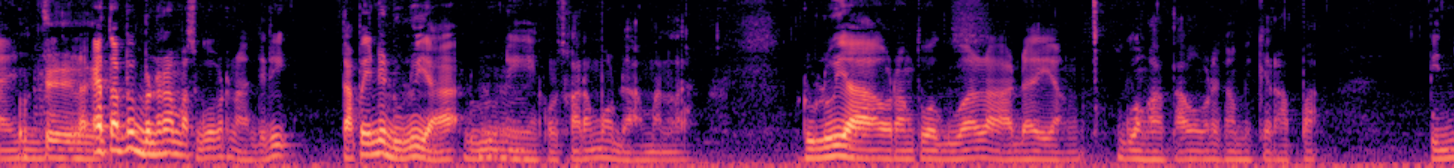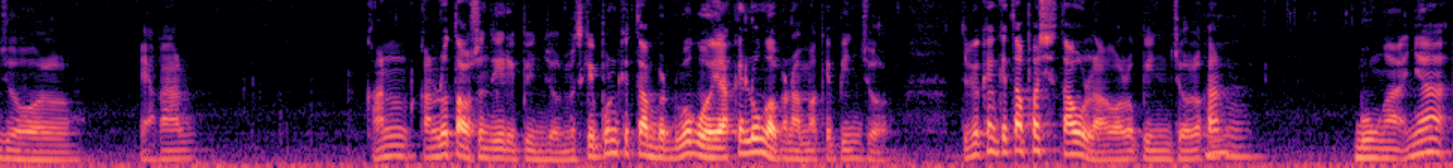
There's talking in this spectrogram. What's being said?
Anjing Oke. lah. Eh tapi beneran mas gua pernah. Jadi tapi ini dulu ya, dulu nih. Kalau sekarang mah udah aman lah. Dulu ya orang tua gua lah ada yang gua nggak tahu mereka mikir apa. Pinjol, ya kan? Kan kan lu tahu sendiri pinjol. Meskipun kita berdua gua yakin lu nggak pernah pakai pinjol. Tapi kan kita pasti tahu lah kalau pinjol kan Mm-mm. bunganya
